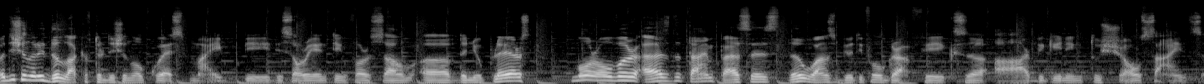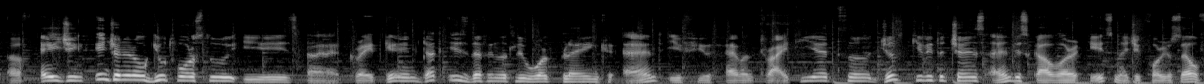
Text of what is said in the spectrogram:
Additionally, the lack of traditional quests might be disorienting for some of the new players, Moreover, as the time passes, the once beautiful graphics uh, are beginning to show signs of aging. In general, Guild Wars 2 is a great game that is definitely worth playing and if you haven't tried yet, uh, just give it a chance and discover its magic for yourself.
